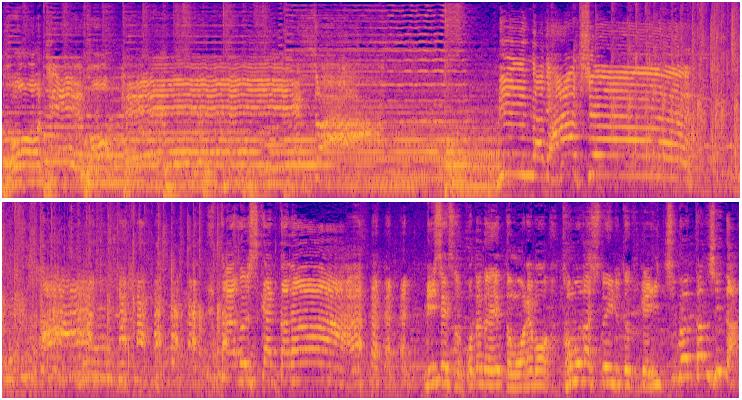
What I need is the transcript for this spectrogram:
ポテトヘッドみんなで拍手あー楽しかったな。ミセスポテトヘッドも俺も友達といる時が一番楽しいんだ。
